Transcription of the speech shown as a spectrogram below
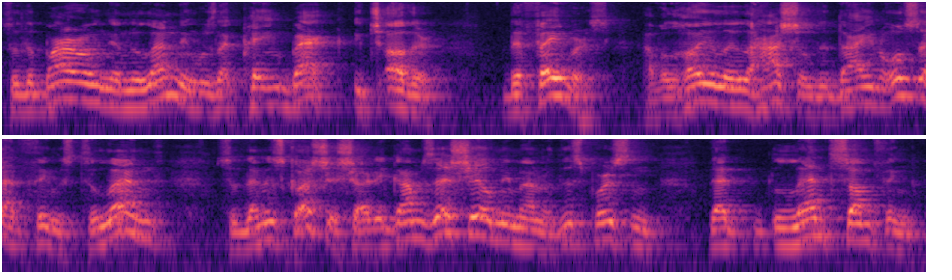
So the borrowing and the lending was like paying back each other the favors. The Dayan also had things to lend, so then it's kosher. This person that lent something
